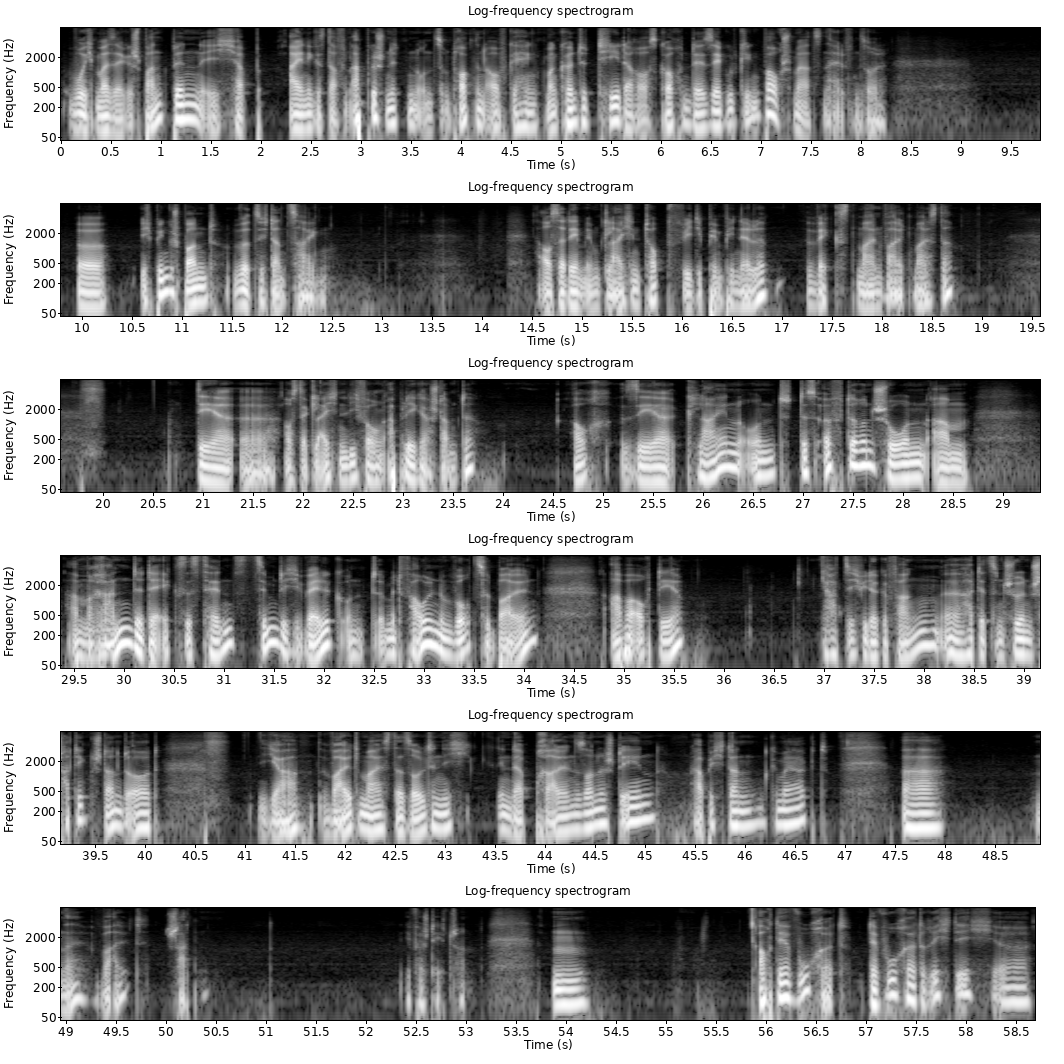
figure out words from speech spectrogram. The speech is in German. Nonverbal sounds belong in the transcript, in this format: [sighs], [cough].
Wo ich mal sehr gespannt bin, ich habe einiges davon abgeschnitten und zum Trocknen aufgehängt. Man könnte Tee daraus kochen, der sehr gut gegen Bauchschmerzen helfen soll. Äh, ich bin gespannt, wird sich dann zeigen. Außerdem im gleichen Topf wie die Pimpinelle wächst mein Waldmeister, der äh, aus der gleichen Lieferung Ableger stammte auch sehr klein und des Öfteren schon am, am Rande der Existenz, ziemlich welk und mit faulendem Wurzelballen. Aber auch der hat sich wieder gefangen, äh, hat jetzt einen schönen schattigen Standort. Ja, Waldmeister sollte nicht in der prallen Sonne stehen, habe ich dann gemerkt. Äh, ne, Wald, Schatten. Ihr versteht schon. Mm auch der wuchert. Der wuchert richtig, äh,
